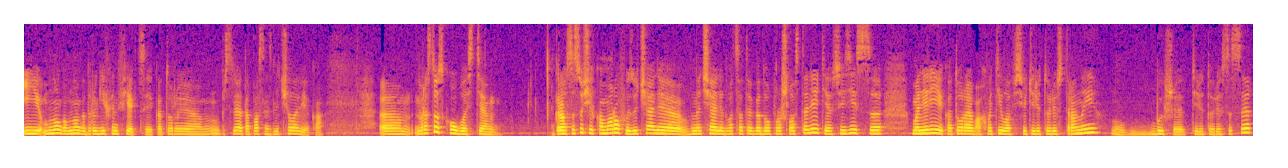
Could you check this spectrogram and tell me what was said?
и много-много других инфекций, которые ну, представляют опасность для человека. Эм, в Ростовской области кровососущих комаров изучали в начале 20-х годов прошлого столетия в связи с малярией, которая охватила всю территорию страны, ну, бывшая территория СССР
